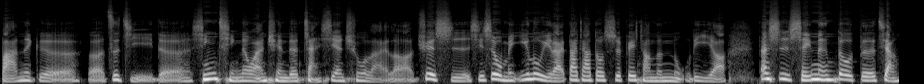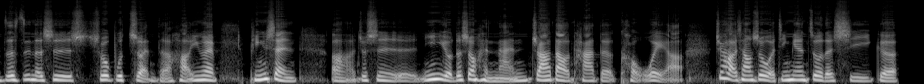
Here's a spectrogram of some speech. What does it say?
把那个呃自己的心情呢，完全的展现出来了。确实，其实我们一路以来大家都是非常的努力啊，但是谁能够得奖，这真的是说不准的哈。因为评审呃，就是你有的时候很难抓到他的口味啊，就好像说我今天做的是一个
